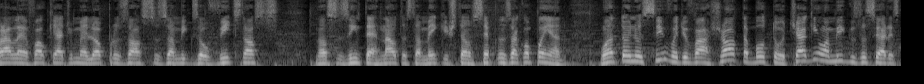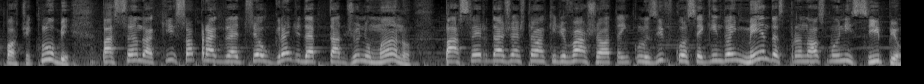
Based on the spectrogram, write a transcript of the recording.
para levar o que há de melhor para os nossos amigos ouvintes, nossos, nossos internautas também que estão sempre nos acompanhando. O Antônio Silva de Varjota botou: Tiaguinho, amigos do Ceará Esporte Clube, passando aqui só para agradecer o grande deputado Júnior Mano, parceiro da gestão aqui de Varjota, inclusive conseguindo emendas para o nosso município.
